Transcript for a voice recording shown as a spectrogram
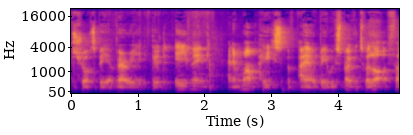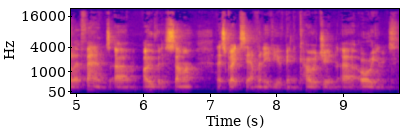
sure to be a very good evening. And in one piece of AOB, we've spoken to a lot of fellow fans um, over the summer it's great to see how many of you have been encouraging uh, Orient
